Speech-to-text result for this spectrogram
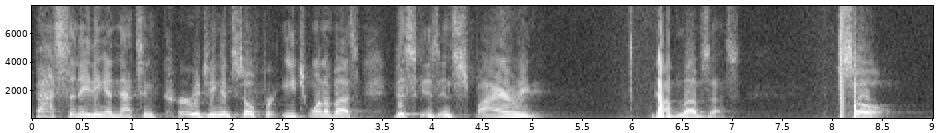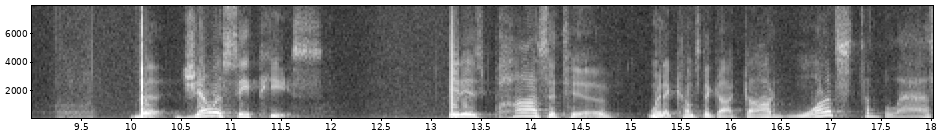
fascinating and that's encouraging. And so for each one of us, this is inspiring. God loves us. So, the jealousy piece it is positive when it comes to God. God wants to bless.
